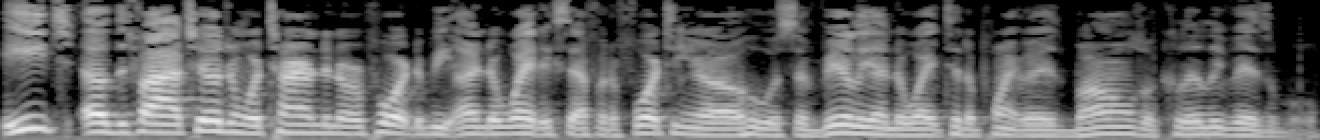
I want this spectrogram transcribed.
each of the five children were termed in the report to be underweight except for the 14 year old who was severely underweight to the point where his bones were clearly visible.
